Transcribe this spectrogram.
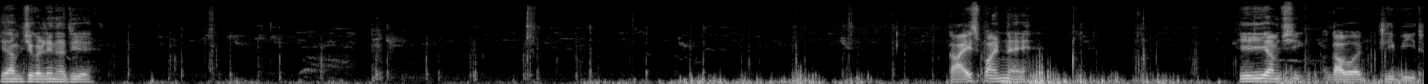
हे आमच्याकडली नदी आहे. काहीच पाणी नाही. ही आमची गावातली बीर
